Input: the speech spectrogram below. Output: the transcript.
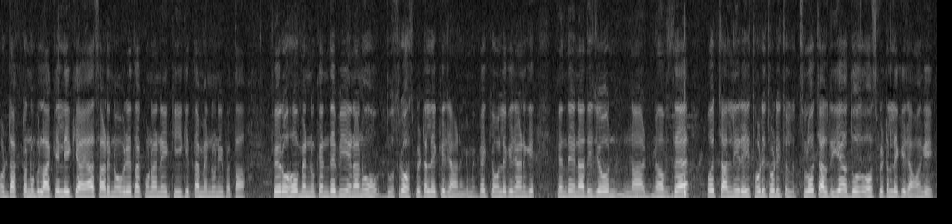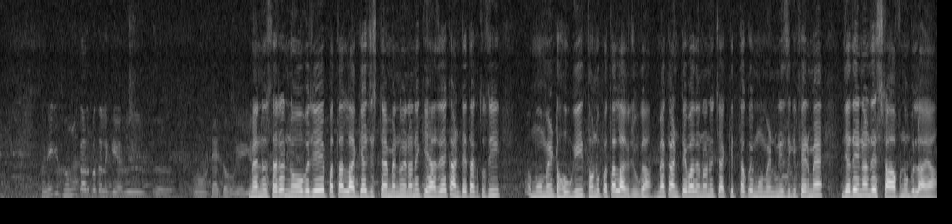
ਉਹ ਡਾਕਟਰ ਨੂੰ ਬੁਲਾ ਕੇ ਲੈ ਕੇ ਆਇਆ 9:30 ਵਜੇ ਤੱਕ ਉਹਨਾਂ ਨੇ ਕੀ ਕੀਤਾ, ਮੈਨੂੰ ਨਹੀਂ ਪਤਾ। ਫਿਰ ਉਹ ਮੈਨੂੰ ਕਹਿੰਦੇ ਵੀ ਇਹਨਾਂ ਨੂੰ ਦੂਸਰੇ ਹਸਪੀਟਲ ਲੈ ਕੇ ਜਾਣਗੇ। ਮੈਂ ਕਿਹਾ ਕਿਉਂ ਲੈ ਕੇ ਜਾਣਗੇ? ਕਹਿੰਦੇ ਇਹਨਾਂ ਦੀ ਜੋ ਨਰਵਸ ਹੈ ਉਹ ਚੱਲ ਨਹੀਂ ਰਹੀ। ਥੋੜੀ ਥੋੜੀ ਸਲੋ ਚੱਲ ਰਹੀ ਹੈ। ਦੋ ਹਸਪੀਟਲ ਲੈ ਕੇ ਜਾਵਾਂਗੇ। ਸਨੀ ਜੀ ਤੁਹਾਨੂੰ ਕਦ ਪਤਾ ਲੱਗਿਆ ਵੀ ਅਹ, ਉਹ ਡੈੱਡ ਹੋ ਗਏ ਮੈਨੂੰ ਸਰ 9 ਵਜੇ ਪਤਾ ਲੱਗ ਗਿਆ। ਜਿਸ ਟਾਈਮ ਮੈਨੂੰ ਇਹਨਾਂ ਨੇ ਕਿਹਾ ਸੀ ਘੰਟੇ ਤੱਕ ਤੁਸੀਂ ਮੂਵਮੈਂਟ ਹੋਊਗੀ ਤੁਹਾਨੂੰ ਪਤਾ ਲੱਗ ਜਾਊਗਾ। ਮੈਂ ਘੰਟੇ ਬਾਅਦ ਉਹਨਾਂ ਨੂੰ ਚੈੱਕ ਕੀਤਾ ਕੋਈ ਮੂਵਮੈਂਟ ਨਹੀਂ ਸੀ ਕਿ ਫਿਰ ਮੈਂ ਜਦ ਇਹਨਾਂ ਦੇ ਸਟਾਫ ਨੂੰ ਬੁਲਾਇਆ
